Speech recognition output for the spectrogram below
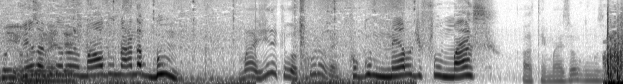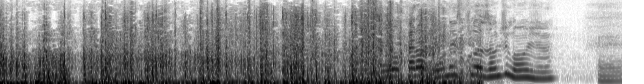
Vivendo a vida normal, do nada, bum. Imagina que loucura, velho. Cogumelo de fumaça. Ó, tem mais alguns. Isso aí é o cara vendo a explosão de longe, né? É.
